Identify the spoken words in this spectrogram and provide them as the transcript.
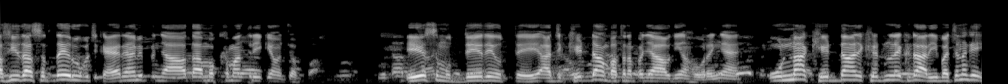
ਅਸੀਂ ਤਾਂ ਸਿੱਧੇ ਰੂਪ ਚ ਕਹਿ ਰਹੇ ਹਾਂ ਵੀ ਪੰਜਾਬ ਦਾ ਮੁੱਖ ਮੰਤਰੀ ਕਿਉਂ ਚੁੱਪ ਆ? ਇਸ ਮੁੱਦੇ ਦੇ ਉੱਤੇ ਅੱਜ ਖੇਡਾਂ ਵਤਨ ਪੰਜਾਬ ਦੀਆਂ ਹੋ ਰਹੀਆਂ ਉਹਨਾਂ ਖੇਡਾਂ 'ਚ ਖੇਡਣ ਵਾਲੇ ਖਿਡਾਰੀ ਬਚਣਗੇ।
